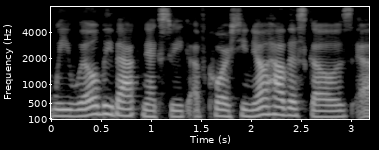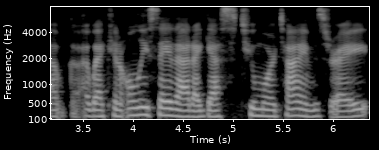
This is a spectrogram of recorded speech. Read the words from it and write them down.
We will be back next week. Of course, you know how this goes. Uh, I can only say that, I guess, two more times, right?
